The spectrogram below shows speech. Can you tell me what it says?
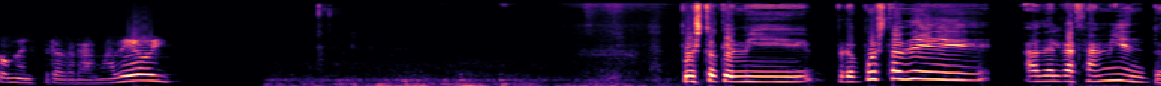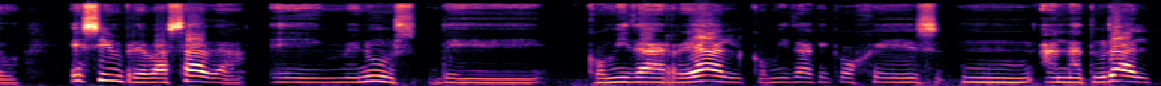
con el programa de hoy. Puesto que mi propuesta de adelgazamiento es siempre basada en menús de comida real, comida que coges mm, al natural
